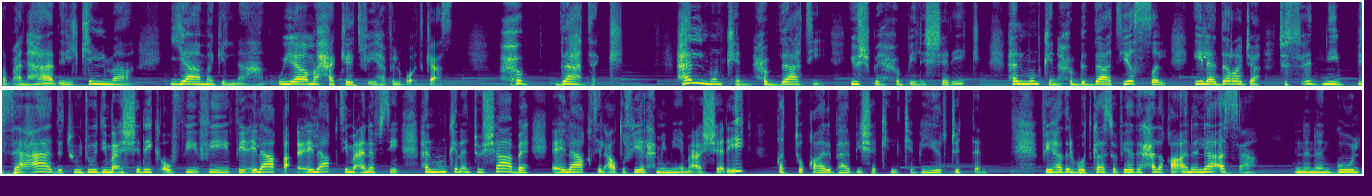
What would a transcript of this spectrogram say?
طبعا هذه الكلمة يا ما قلناها ويا ما حكيت فيها في البودكاست. حب ذاتك. هل ممكن حب ذاتي يشبه حبي للشريك؟ هل ممكن حب الذات يصل إلى درجة تسعدني بسعادة وجودي مع الشريك أو في في في علاقة علاقتي مع نفسي؟ هل ممكن أن تشابه علاقتي العاطفية الحميمية مع الشريك؟ قد تقاربها بشكل كبير جدا. في هذا البودكاست وفي هذه الحلقة أنا لا أسعى أننا نقول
